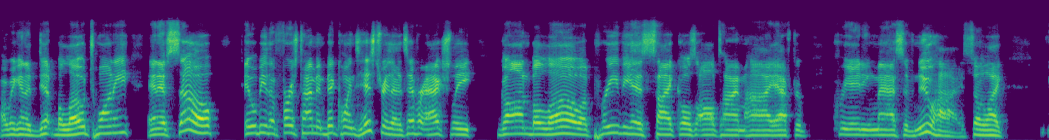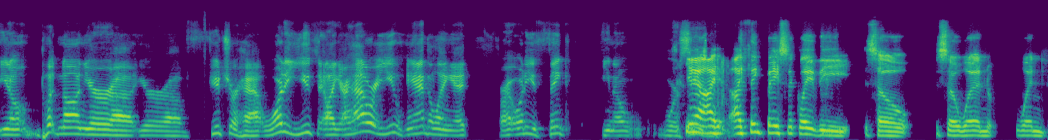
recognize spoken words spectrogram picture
Are we going to dip below 20 and if so it will be the first time in bitcoin's history that it's ever actually gone below a previous cycle's all-time high after creating massive new highs. So like you know putting on your uh your uh, future hat what do you think like how are you handling it or what do you think you know we're seeing? yeah i i think basically the so so when when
